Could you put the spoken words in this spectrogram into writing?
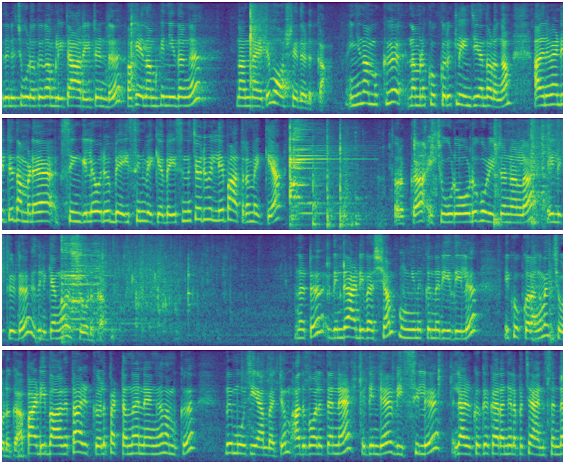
ഇതിന്റെ ചൂടൊക്കെ കംപ്ലീറ്റ് ആറിയിട്ടുണ്ട്. ഓക്കെ നമുക്ക് ഇനി ഇതങ്ങ് നന്നായിട്ട് വാഷ് ചെയ്തെടുക്കാം. ഇനി നമുക്ക് നമ്മുടെ കുക്കർ ക്ലീൻ ചെയ്യാൻ തുടങ്ങാം. അതിന് വേണ്ടിയിട്ട് നമ്മുടെ സിങ്കിൽ ഒരു ബേസിൻ വെക്കുക. ബേസിൻ വെച്ചാൽ ഒരു വലിയ പാത്രം വെക്കുക. തുറക്കുക. ഈ ചൂടോട് കൂടിയിട്ടുള്ള ഈ ലിക്വിഡ് ഇതിലേക്ക് അങ്ങ് ഒഴിച്ചു കൊടുക്കാം. എന്നിട്ട് ഇതിന്റെ അടിവശം മുങ്ങി നിൽക്കുന്ന രീതിയിൽ ഈ കുക്കർ അങ്ങ് വെച്ച് കൊടുക്കുക. അപ്പോൾ അടിഭാഗത്തെ അഴുക്കുകൾ പെട്ടെന്ന് തന്നെ അങ്ങ് നമുക്ക് റിമൂവ് ചെയ്യാൻ പറ്റും. അതുപോലെ തന്നെ ഇതിന്റെ വിസിൽ അഴുക്കൊക്കെ കയറാൻ ചിലപ്പോൾ ചാൻസ് ഉണ്ട്.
